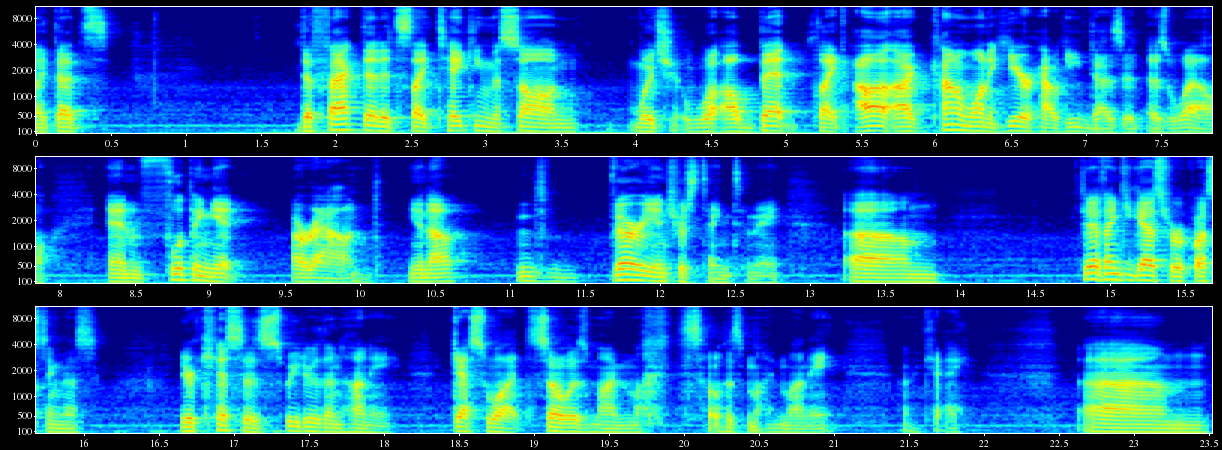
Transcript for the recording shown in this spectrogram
Like that's the fact that it's like taking the song, which I'll bet, like I, I kind of want to hear how he does it as well, and flipping it around. You know, it's very interesting to me. Um, yeah, thank you guys for requesting this. Your kiss is sweeter than honey. Guess what? So is my mo- so is my money. Okay. Um,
